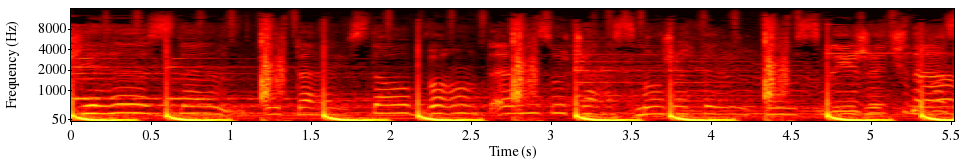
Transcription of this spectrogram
jestem tutaj z tobą Ten zły czas. Może tylko zbliżyć nas.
